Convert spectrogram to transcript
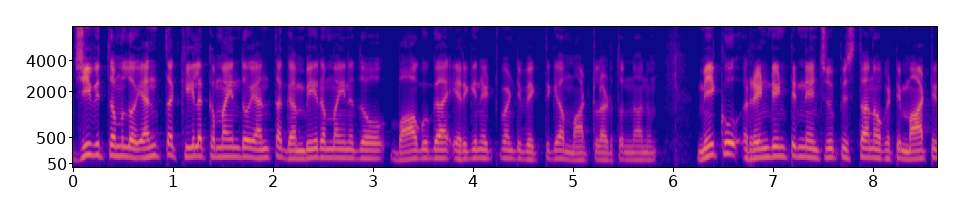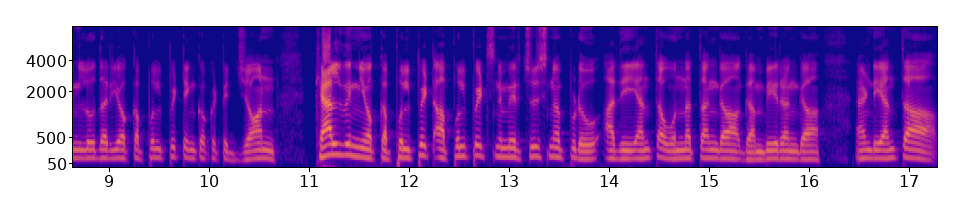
జీవితంలో ఎంత కీలకమైనదో ఎంత గంభీరమైనదో బాగుగా ఎరిగినటువంటి వ్యక్తిగా మాట్లాడుతున్నాను. మీకు రెండింటిని నేను చూపిస్తాను. ఒకటి మార్టిన్ లూథర్ యొక్క పుల్పిట్ ఇంకొకటి జాన్ క్యాల్విన్ యొక్క పుల్పిట్. ఆ పుల్పిట్స్ని మీరు చూసినప్పుడు అది ఎంత ఉన్నతంగా గంభీరంగా అండ్ ఎంత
